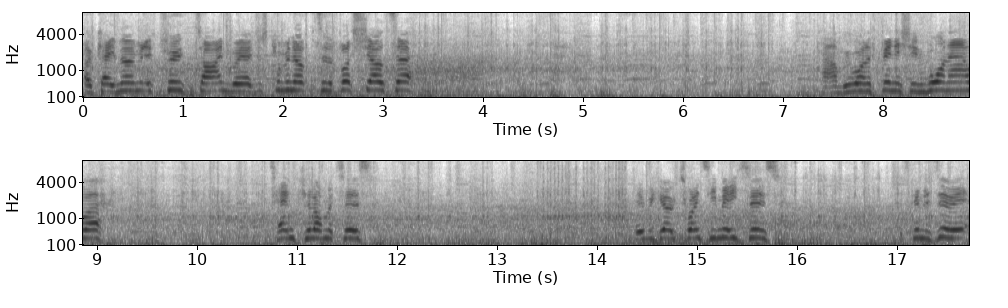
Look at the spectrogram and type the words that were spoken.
Okay, moment of truth time. We're just coming up to the bus shelter. And we want to finish in one hour, 10 kilometers. Here we go, 20 meters. It's going to do it.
